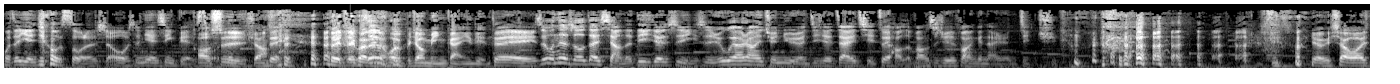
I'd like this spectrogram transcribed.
我在研究所的时候，我是念性别哦，是需要对 对这块可能会比较敏感一点。对，所以我那时候在想的第一件事情是，如果要让一群女人集结在一起，最好的方式就是放一个男人进去。有个笑话是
